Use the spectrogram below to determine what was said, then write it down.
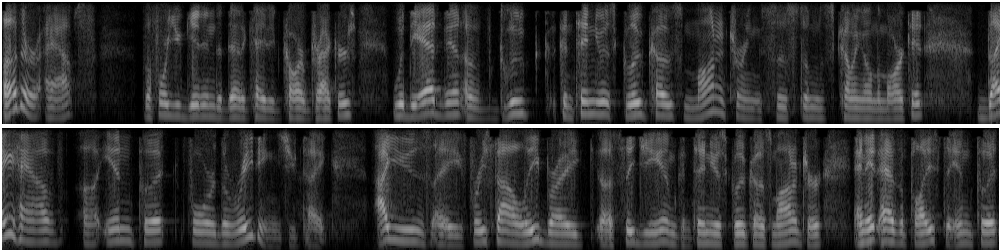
other apps, before you get into dedicated carb trackers, with the advent of glu- continuous glucose monitoring systems coming on the market, they have uh, input for the readings you take. I use a Freestyle Libre uh, CGM continuous glucose monitor, and it has a place to input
